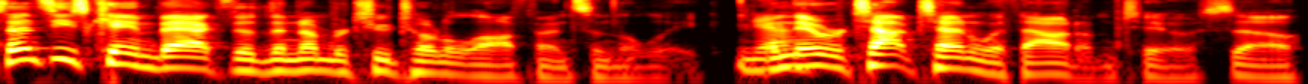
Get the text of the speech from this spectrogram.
since he's came back, they're the number two total offense in the league, Yeah. and they were top ten without him too. So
